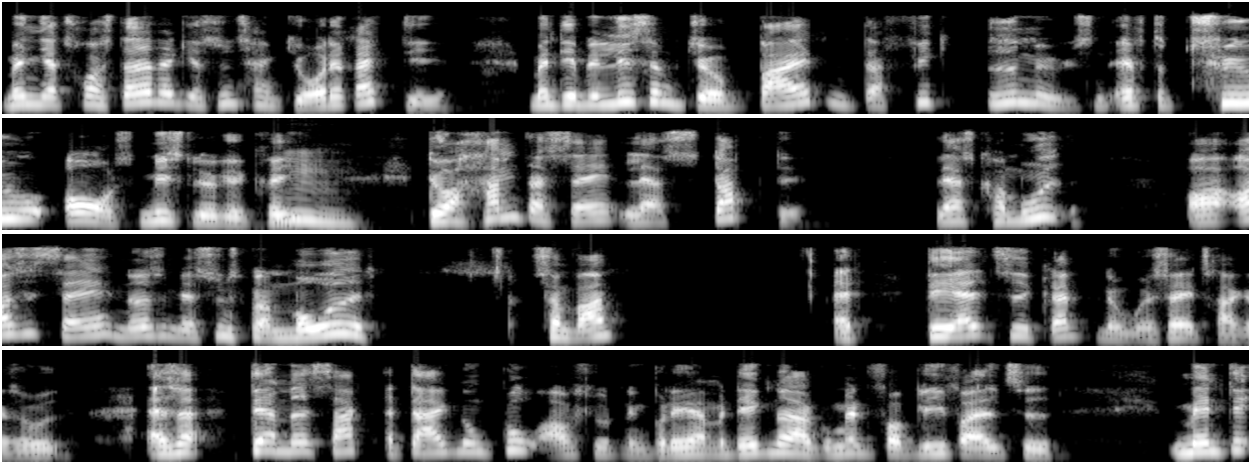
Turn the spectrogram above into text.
Men jeg tror stadigvæk, jeg synes, han gjorde det rigtige. Men det blev ligesom Joe Biden, der fik ydmygelsen efter 20 års mislykket krig. Mm. Det var ham, der sagde, lad os stoppe det. Lad os komme ud. Og også sagde noget, som jeg synes var modigt, som var, at det er altid grimt, når USA trækker sig ud. Altså, dermed sagt, at der er ikke nogen god afslutning på det her, men det er ikke noget argument for at blive for altid. Men det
